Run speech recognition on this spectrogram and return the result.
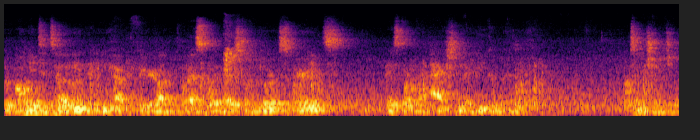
but only to tell you that you have to figure out the best way based on your experience, based on the action that you commit to change it.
